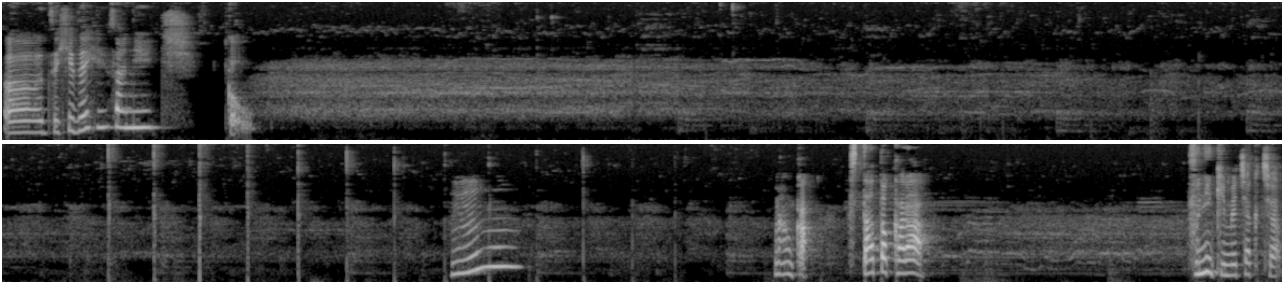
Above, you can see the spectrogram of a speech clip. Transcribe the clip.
あぜひぜひ3日、GO! うんなんかスタートから雰囲気めちゃくちゃ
